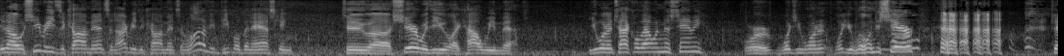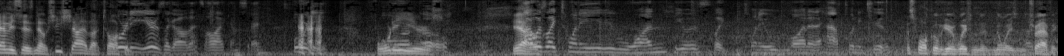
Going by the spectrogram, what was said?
you know, she reads the comments and I read the comments. And a lot of you people have been asking to uh, share with you like how we met. You want to tackle that one, Miss Tammy? Or what you want, what you're willing to share? No. Tammy says no. She's shy about talking. 40 years ago, that's all I can say. 40. 40 Four- years. oh. Yeah. I was like 21. He was like 21 and a half, 22. Let's walk over here away from the noise and the Okay. traffic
